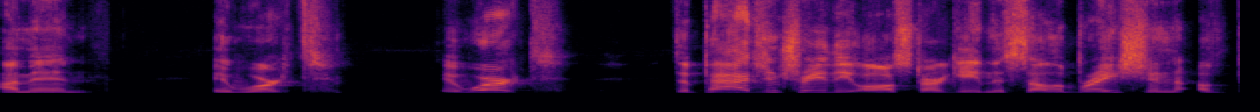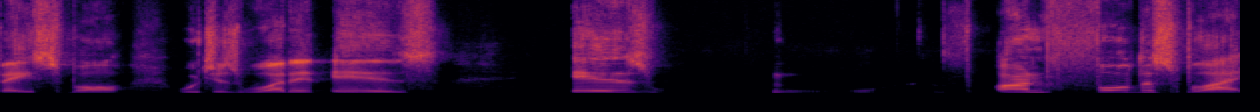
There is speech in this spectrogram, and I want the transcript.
I'm in. It worked. It worked. The pageantry of the All Star game, the celebration of baseball, which is what it is, is on full display.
